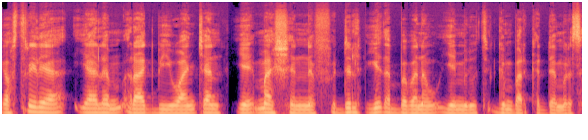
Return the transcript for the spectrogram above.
የአውስትሬልያ የዓለም ራግቢ ዋንጫን የማሸነፍ ድል እየጠበበ ነው የሚሉት ግንባር ቀደም ርዕሰ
